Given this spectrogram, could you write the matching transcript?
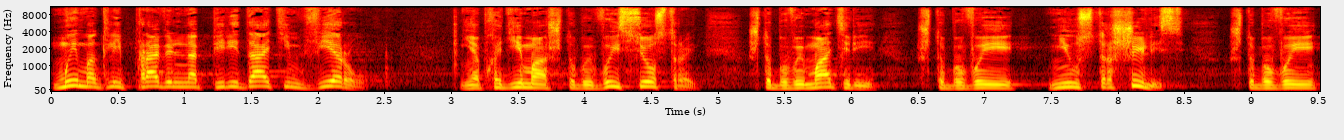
мы могли правильно передать им веру, необходимо, чтобы вы, сестры, чтобы вы, матери, чтобы вы не устрашились, чтобы вы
